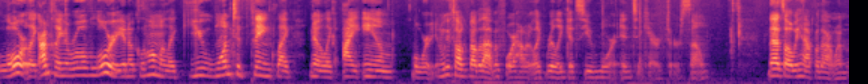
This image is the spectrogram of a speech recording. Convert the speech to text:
Laurey. Like I'm playing the role of Laurey in Oklahoma. Like you want to think like no, like I am Laurey. And we've talked about that before. How it like really gets you more into character. So that's all we have for that one.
